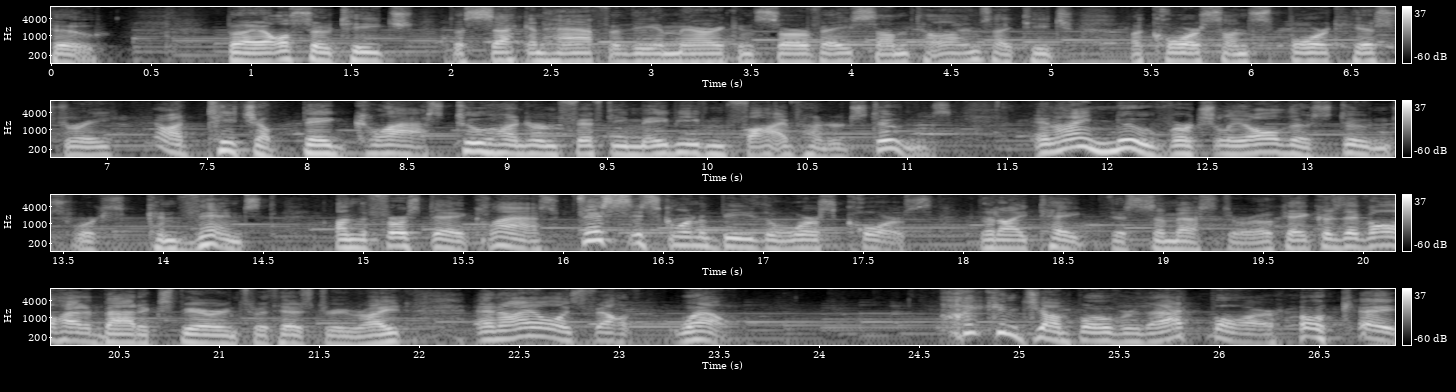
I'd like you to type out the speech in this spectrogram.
II. But I also teach the second half of the American Survey sometimes. I teach a course on sport history. I teach a big class, 250, maybe even 500 students. And I knew virtually all those students were convinced on the first day of class, this is going to be the worst course that I take this semester, okay? Because they've all had a bad experience with history, right? And I always felt, well, I can jump over that bar, okay?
